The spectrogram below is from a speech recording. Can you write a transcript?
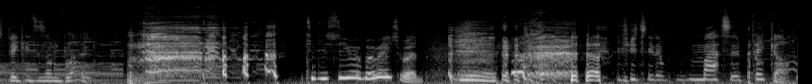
Speaking to some bloke. Did you see where my race went? Have you seen a massive pickup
